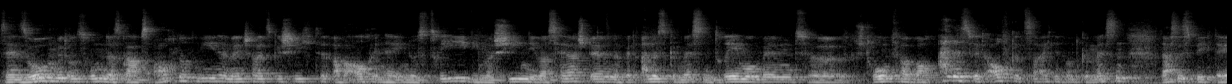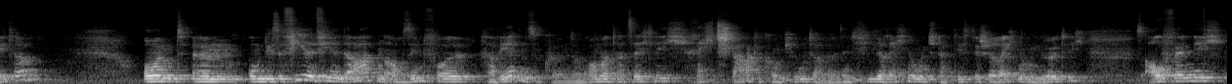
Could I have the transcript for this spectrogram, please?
Sensoren mit uns rum. Das gab es auch noch nie in der Menschheitsgeschichte, aber auch in der Industrie. Die Maschinen, die was herstellen, da wird alles gemessen. Drehmoment, äh, Stromverbrauch, alles wird aufgezeichnet und gemessen. Das ist Big Data. Und ähm, um diese vielen, vielen Daten auch sinnvoll verwerten zu können, da braucht man tatsächlich recht starke Computer. Da sind viele Rechnungen, statistische Rechnungen nötig. Ist aufwendig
